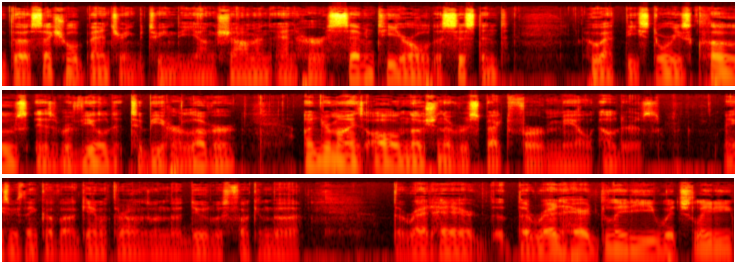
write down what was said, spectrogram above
The sexual bantering between the young shaman and her 70 year old assistant, who at the story's close is revealed to be her lover, undermines all notion of respect for male elders. Makes me think of uh, Game of Thrones when the dude was fucking the the red hair the red haired lady witch lady,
